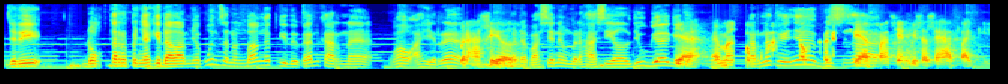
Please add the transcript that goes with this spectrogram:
Jadi dokter penyakit dalamnya pun seneng banget gitu kan karena wow akhirnya berhasil. ada pasien yang berhasil juga gitu. Ya memang karena kayaknya bisa lihat pasien bisa sehat lagi.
